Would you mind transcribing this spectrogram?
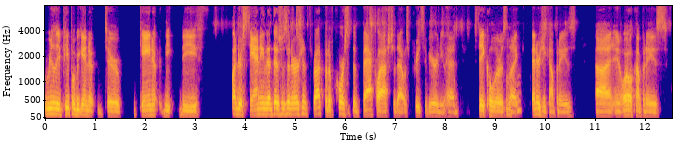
really people began to, to gain the the understanding that this was an urgent threat. But of course, the backlash to that was pretty severe, and you had stakeholders mm-hmm. like energy companies uh, and oil companies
